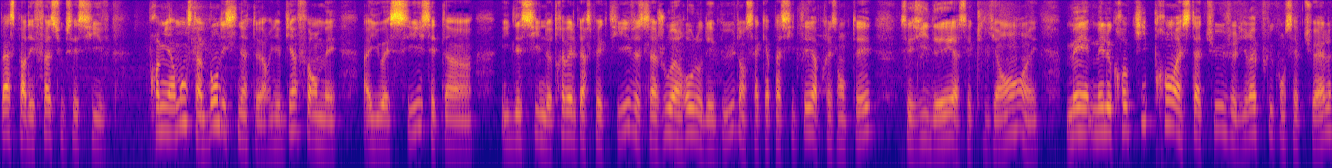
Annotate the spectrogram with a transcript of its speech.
passe par des phases successives. Premièrement, c'est un bon dessinateur. Il est bien formé à USC. Un, il dessine de très belles perspectives. Ça joue un rôle au début dans sa capacité à présenter ses idées à ses clients. mais, le croquis prend un statut, je dirais, plus conceptuel.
